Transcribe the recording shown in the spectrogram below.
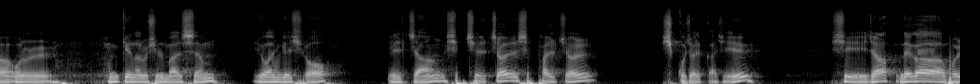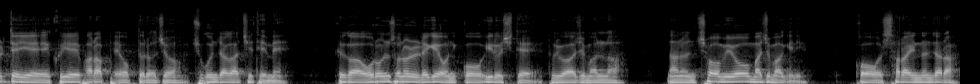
아, 오늘 함께 나누실 말씀 요한계시록 1장 17절, 18절, 19절까지 시작. 내가 볼 때에 그의 발 앞에 엎드러져 죽은 자 같이 되매 그가 오른손을 내게 얹고 이르시되 두려워하지 말라. 나는 처음이요 마지막이니 곧 살아있는 자라.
